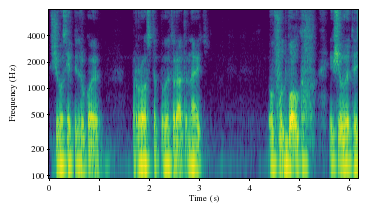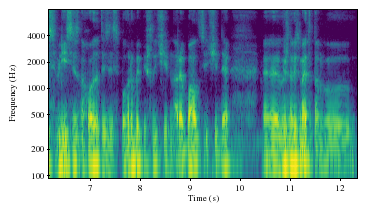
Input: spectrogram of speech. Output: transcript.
що у вас є під рукою. Просто повитирати навіть об футболку. Якщо ви десь в лісі знаходитесь, десь по гриби пішли, чи на рибалці, чи де, е, ви ж не візьмете там е,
